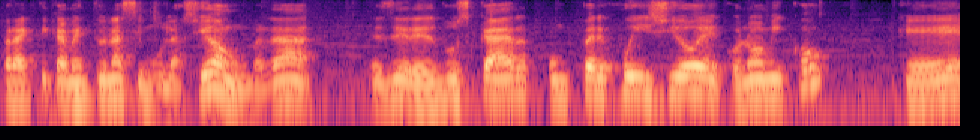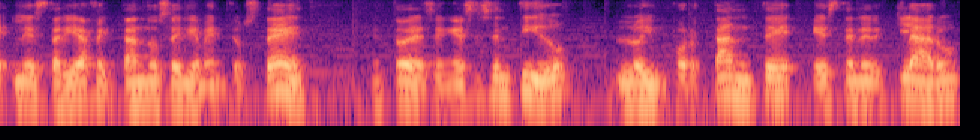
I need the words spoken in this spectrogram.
prácticamente una simulación, ¿verdad? Es decir, es buscar un perjuicio económico que le estaría afectando seriamente a usted. Entonces, en ese sentido, lo importante es tener claro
